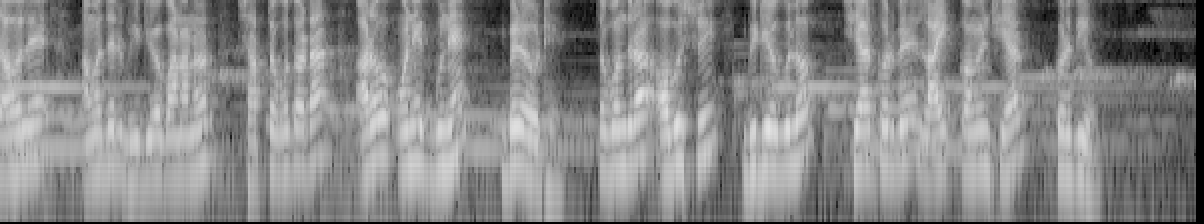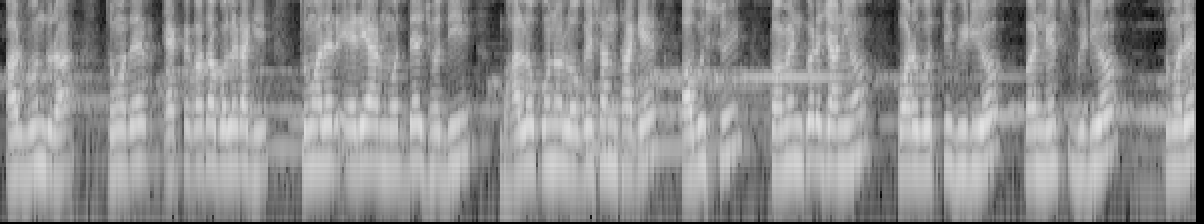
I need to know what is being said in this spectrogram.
তাহলে আমাদের ভিডিও বানানোর সার্থকতাটা আরও অনেক গুণে বেড়ে ওঠে। তো বন্ধুরা, অবশ্যই ভিডিওগুলো শেয়ার করবে লাইক কমেন্ট শেয়ার করে দিও। আর বন্ধুরা, তোমাদের একটা কথা বলে রাখি, তোমাদের এরিয়ার মধ্যে যদি ভালো কোনো লোকেশান থাকে, অবশ্যই কমেন্ট করে জানিও, পরবর্তী ভিডিও বা নেক্সট ভিডিও তোমাদের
